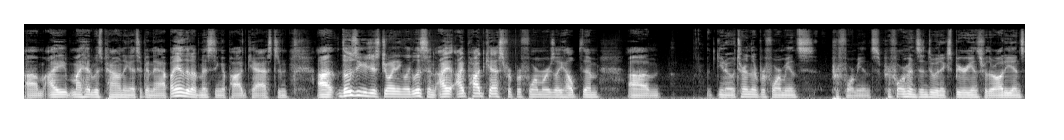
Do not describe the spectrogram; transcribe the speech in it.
Um, I my head was pounding. I took a nap. I ended up missing a podcast. And uh, those of you just joining, like, listen, I I podcast for performers. I help them, um, you know, turn their performance performance performance into an experience for their audience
